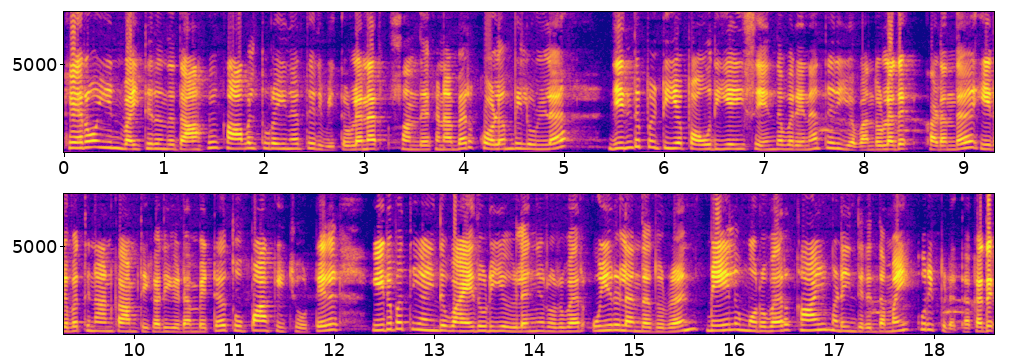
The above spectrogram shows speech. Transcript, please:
கெரோயின் வைத்திருந்ததாக காவல்துறையினர் தெரிவித்துள்ளனர். சந்தேக நபர் கொழும்பில் உள்ள ஜிந்துப்பட்டிய பகுதியை சேர்ந்தவர் என தெரிய வந்துள்ளது. கடந்த இருபத்தி நான்காம் திகதி இடம்பெற்ற துப்பாக்கிச் சூட்டில் இருபத்தி ஐந்து வயதுடைய இளைஞர் ஒருவர் உயிரிழந்ததுடன் மேலும் ஒருவர் காயமடைந்திருந்தமை குறிப்பிடத்தக்கது.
